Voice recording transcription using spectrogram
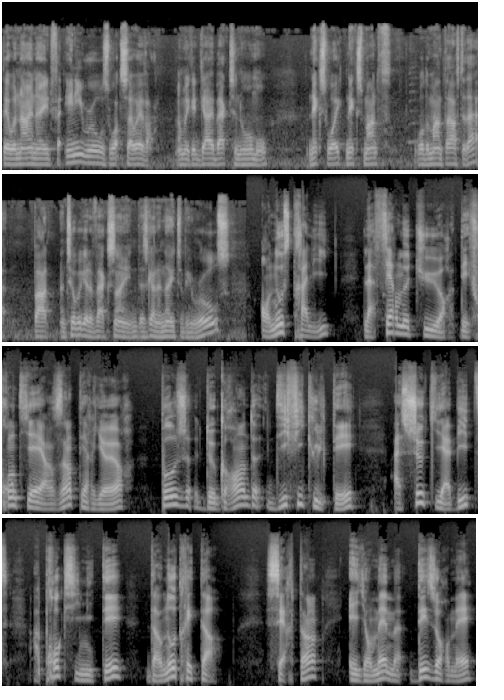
there were no need for any rules whatsoever and we could go back to normal next week, next month, or the month after that. But until we get a vaccine, there's going to need to be rules. En Australie, la fermeture des frontières intérieures pose de grandes difficultés à ceux qui habitent à proximité d'un autre État, certains ayant même désormais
